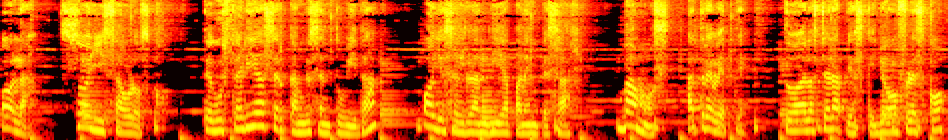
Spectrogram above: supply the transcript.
Hola, soy Isa Orozco. ¿Te gustaría hacer cambios en tu vida? Hoy es el gran día para empezar. Vamos, atrévete. Todas las terapias que yo ofrezco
